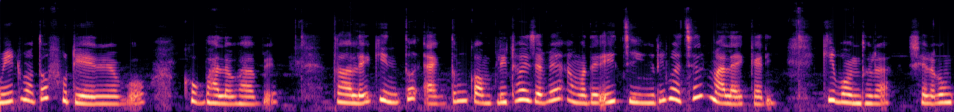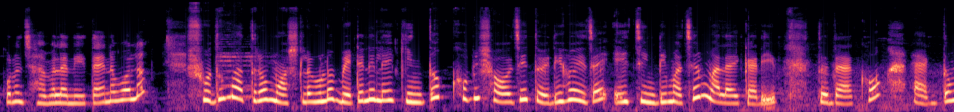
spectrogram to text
মিনিট মতো ফুটিয়ে নেব খুব ভালোভাবে। তাহলে কিন্তু একদম কমপ্লিট হয়ে যাবে আমাদের এই চিংড়ি মাছের মালাইকারি। কি বন্ধুরা? সেরকম কোনো ঝামেলা নেই, তাই না বলো? শুধুমাত্র মশলাগুলো বেটে নিলেই কিন্তু খুবই সহজেই তৈরি হয়ে যায় এই চিংড়ি মাছের মালাইকারি। তো দেখো, একদম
